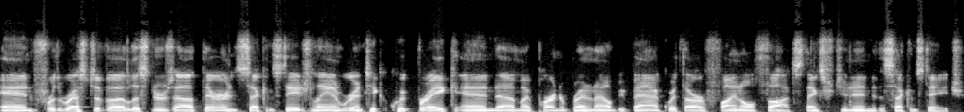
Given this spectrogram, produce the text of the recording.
And for the rest of uh, listeners out there in second stage land, we're going to take a quick break, and uh, my partner Brendan and I will be back with our final thoughts. Thanks for tuning in to the second stage.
